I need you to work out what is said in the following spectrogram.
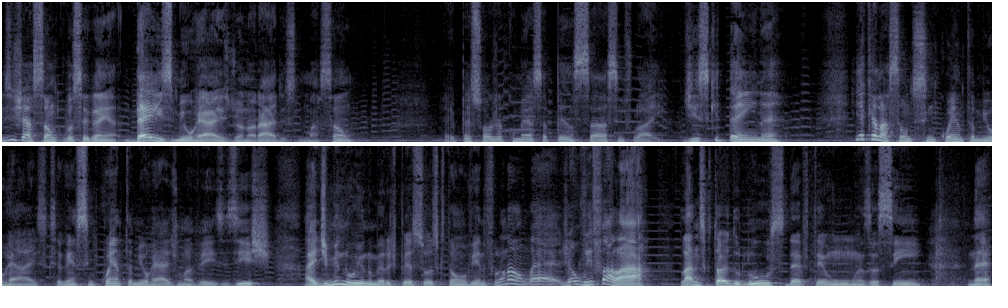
Existe ação que você ganha 10 mil reais de honorários numa ação? Aí o pessoal já começa a pensar assim, falar, diz que tem, né? E aquela ação de 50 mil reais, que você ganha 50 mil reais de uma vez, existe? Aí diminui o número de pessoas que estão ouvindo e falam, não, é, já ouvi falar. Lá no escritório do Lúcio deve ter umas assim, né?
